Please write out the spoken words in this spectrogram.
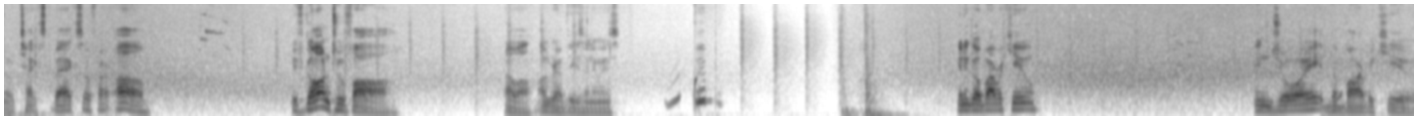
No text back so far. Oh. We've gone too far. Oh well, I'll grab these anyways. Boop. Gonna go barbecue. Enjoy the barbecue.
